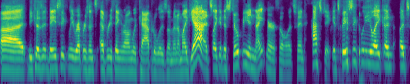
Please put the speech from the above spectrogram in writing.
Uh, because it basically represents everything wrong with capitalism. And I'm like, yeah, it's like a dystopian nightmare film. It's fantastic. It's basically like an it's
